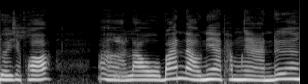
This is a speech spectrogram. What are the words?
โดยเฉพาะเราบ้านเราเนี่ยทำงานเรื่อง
